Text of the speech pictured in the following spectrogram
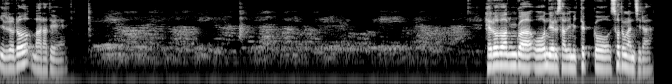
이르러 말하되 헤롯 왕과 온 예루살렘이 듣고 소동한지라.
